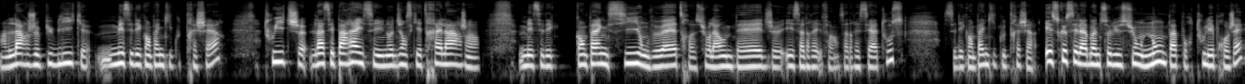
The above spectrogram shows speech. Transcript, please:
large public, mais c'est des campagnes qui coûtent très cher. Twitch, là c'est pareil, c'est une audience qui est très large, mais c'est des campagnes si on veut être sur la homepage et s'adresser à tous. C'est des campagnes qui coûtent très cher. Est-ce que c'est la bonne solution? Non, pas pour tous les projets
